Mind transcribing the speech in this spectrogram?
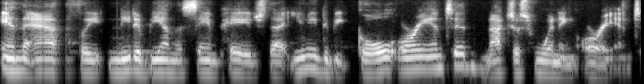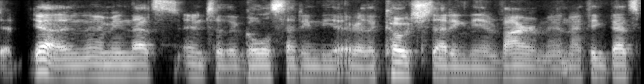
and the athlete need to be on the same page that you need to be goal oriented, not just winning oriented. Yeah, and I mean that's into the goal setting the or the coach setting the environment. And I think that's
